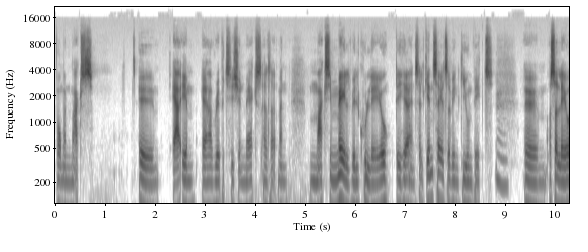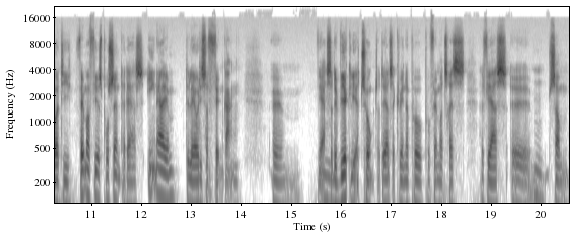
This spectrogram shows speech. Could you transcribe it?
hvor man max øh, RM er repetition max, altså at man maksimalt vil kunne lave det her antal gentagelser ved en given vægt. Mm. Øhm, og så laver de 85% af deres 1 RM, det laver de så fem gange. Øhm, ja, Mm. så det virkelig er tungt, og det er altså kvinder på, på 65-70, øh, mm. som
